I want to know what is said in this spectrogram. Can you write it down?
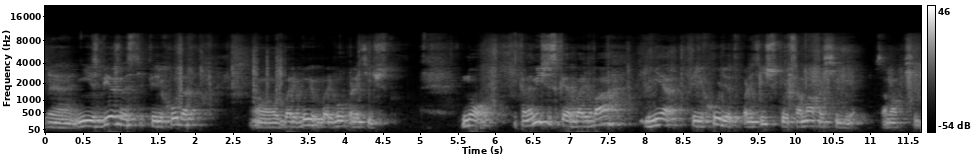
э, неизбежность перехода борьбы в борьбу политическую. Но экономическая борьба не переходит в политическую сама по себе. Сама по себе.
